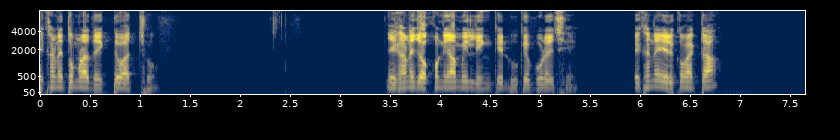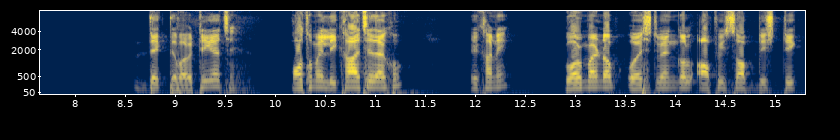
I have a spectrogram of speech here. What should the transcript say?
এখানে তোমরা দেখতে পাচ্ছ, এখানে যখনই আমি লিঙ্কে ঢুকে পড়েছি, এখানে এরকম একটা দেখতে পাবে, ঠিক আছে? প্রথমে লেখা আছে দেখো, এখানে government of West Bengal office of district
